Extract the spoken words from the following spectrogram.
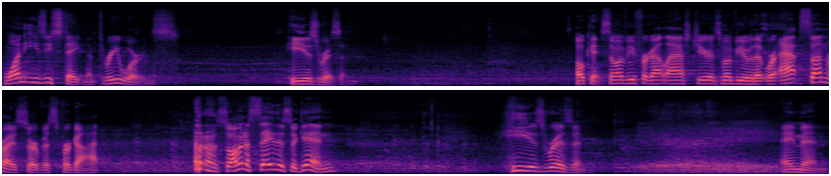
One easy statement, three words He is risen. Okay, some of you forgot last year, and some of you that were at sunrise service forgot. so I'm going to say this again. He is risen. Amen.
